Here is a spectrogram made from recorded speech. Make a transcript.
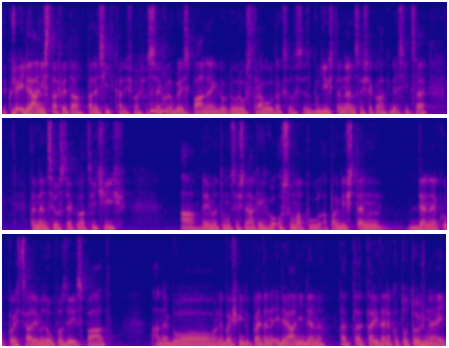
jakože ideální stav je ta, ta desítka, když máš prostě mm-hmm. jako dobrý spánek, do, dobrou stravu, tak se prostě zbudíš ten den, jsi jako nějaký desíce, ten den si prostě jako zacvičíš a dejme tomu, jsi na nějakých jako 8,5 a pak když ten den jako půjdeš třeba dejme tomu později spát, a nebo nebudeš mít úplně ten ideální den, ta- ta- tady ten jako totožnej,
